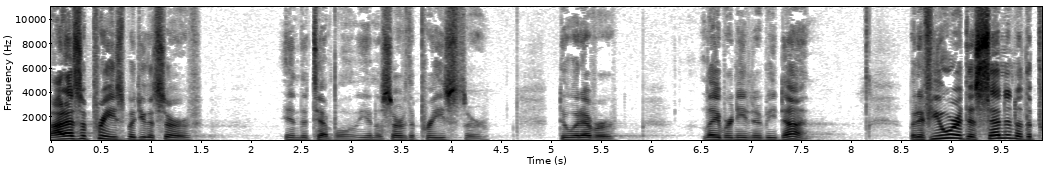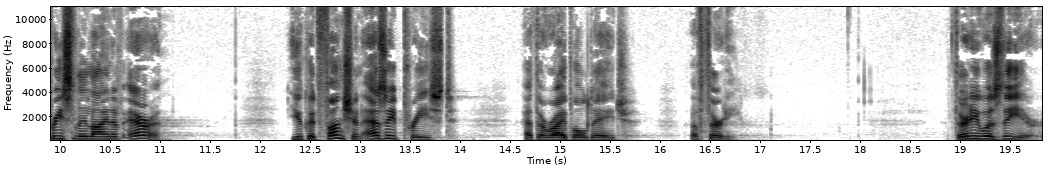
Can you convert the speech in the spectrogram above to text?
Not as a priest, but you could serve in the temple, you know, serve the priests or do whatever labor needed to be done. But if you were a descendant of the priestly line of Aaron, you could function as a priest at the ripe old age of 30. 30 was the year.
